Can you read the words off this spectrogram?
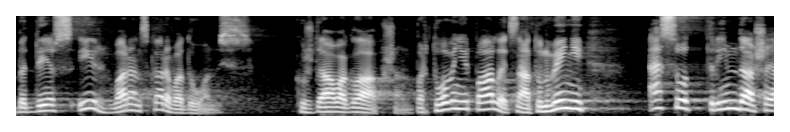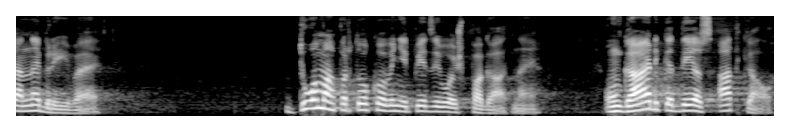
Bet Dievs ir varants karavadonis, kurš dāvā glābšanu. Par to viņi ir pārliecināti. Un viņi, esot trimdā šajā nebrīvē, domā par to, ko viņi ir piedzīvojuši pagātnē. Un gaida, kad Dievs atkal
